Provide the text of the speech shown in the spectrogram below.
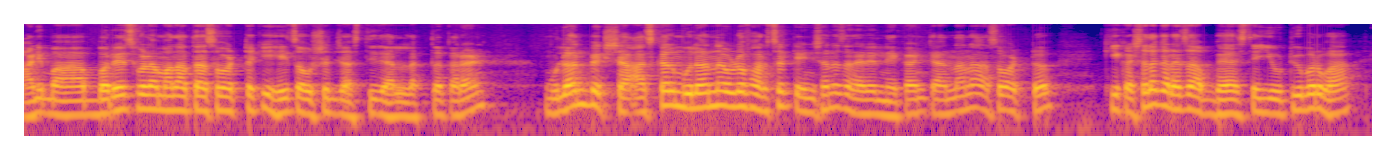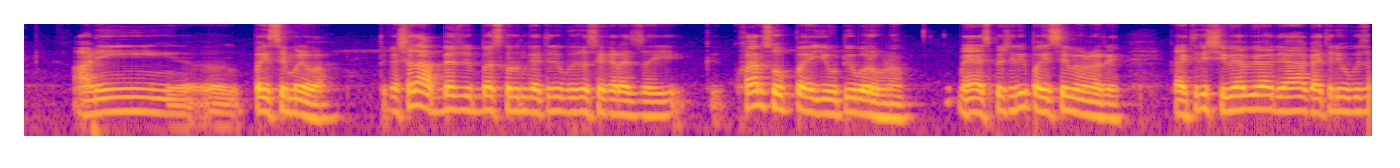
आणि बा बरेच वेळा मला आता असं वाटतं की हेच औषध जास्ती द्यायला लागतं. कारण मुलांपेक्षा आजकाल मुलांना एवढं फारसं टेन्शनच राहिलेलं नाही. कारण त्यांना ना असं वाटतं की कशाला करायचा अभ्यास? ते यूट्यूबर व्हा आणि पैसे मिळवा. तर कशाला अभ्यास विभ्यास करून काहीतरी कसे करायचं आहे फार सोपं आहे यूट्यूबर होणं. म्हणजे एस्पेशली पैसे मिळणार. आहे काहीतरी शिव्या बिव्या द्या काहीतरी उगीच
